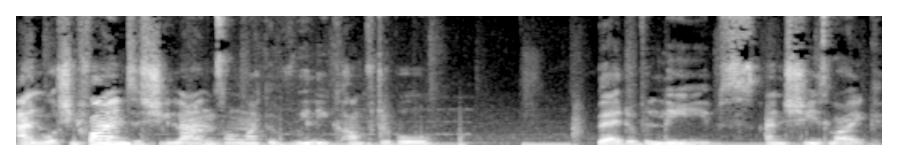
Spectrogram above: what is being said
and what she finds is she lands on like a really comfortable bed of leaves, and she's like,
